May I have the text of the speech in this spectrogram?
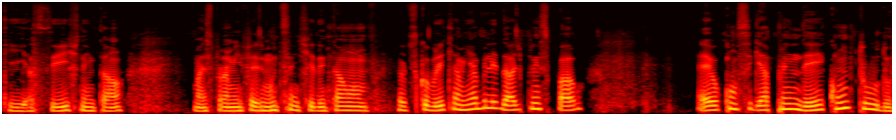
que assistem e tal. Mas para mim fez muito sentido. Então eu descobri que a minha habilidade principal é eu conseguir aprender com tudo.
